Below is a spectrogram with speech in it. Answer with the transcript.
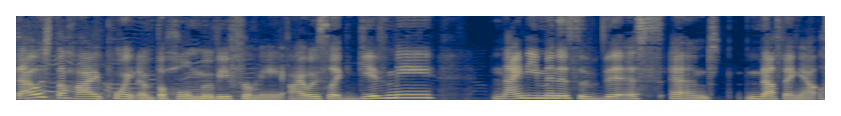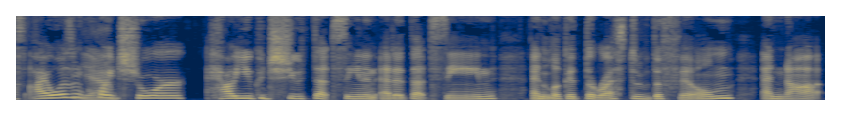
That was the high point of the whole movie for me. I was like, give me 90 minutes of this and nothing else. I wasn't Yeah. quite sure how you could shoot that scene and edit that scene and look at the rest of the film and not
